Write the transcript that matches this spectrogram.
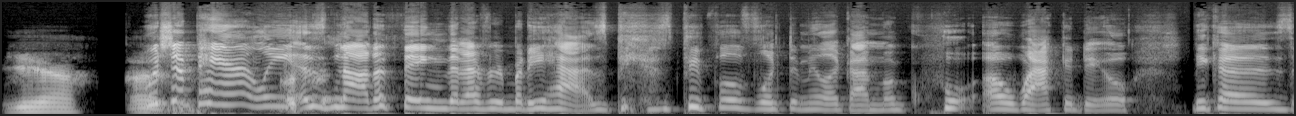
Yeah. Uh, which apparently okay. is not a thing that everybody has because people have looked at me like I'm a, a wackadoo. Because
